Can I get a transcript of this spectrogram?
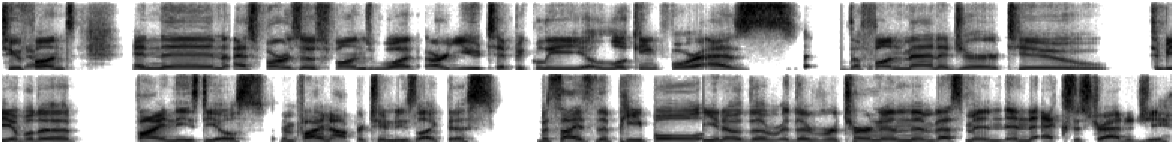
Two Yeah. funds. And then as far as those funds, what are you typically looking for as the fund manager to to be able to find these deals and find opportunities like this? Besides the people, you know, the the return on the investment and the exit strategy.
